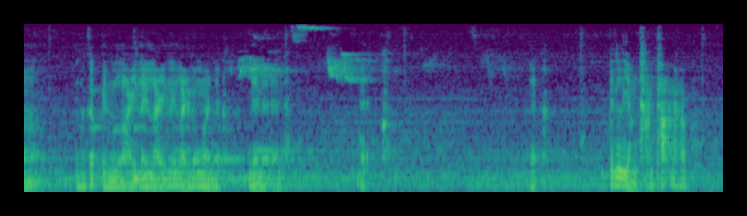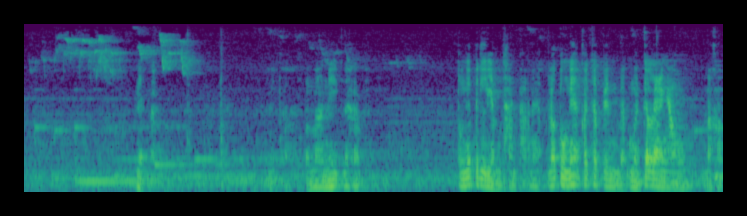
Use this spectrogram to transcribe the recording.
อ่า แล้วก็เป็นไหลไหลไหลไหลลงมาเนี่ยเนี่ยเนี่ยเนี่ยเนี่ยเป็นเหลี่ยมฐานพระนะครับ เนี่ยประมาณนี้นะครับ ตรงนี้เป็นเหลี่ยมฐานพระนะครับ แล้วตรงนี้ก็จะเป็นแบบเหมือนกับแรงเงานะครับ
